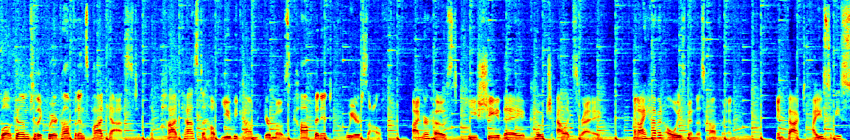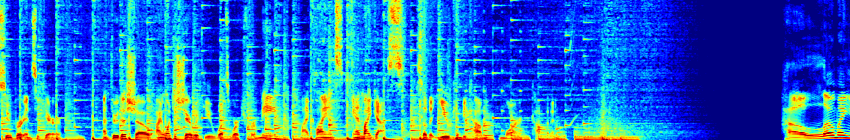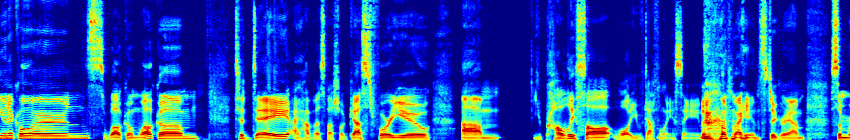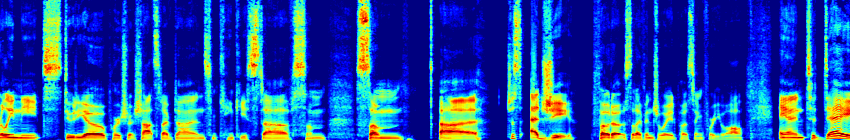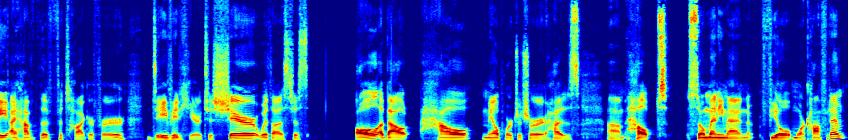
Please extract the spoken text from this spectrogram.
Welcome to the Queer Confidence Podcast, the podcast to help you become your most confident queer self. I'm your host, he, she, they, Coach Alex Ray, and I haven't always been this confident. In fact, I used to be super insecure. And through this show, I want to share with you what's worked for me, my clients, and my guests so that you can become more confident. Hello, my unicorns. Welcome, welcome. Today, I have a special guest for you. Um, you probably saw, well, you've definitely seen on my Instagram some really neat studio portrait shots that I've done, some kinky stuff, some, some, uh, just edgy photos that I've enjoyed posting for you all. And today I have the photographer David here to share with us just all about how male portraiture has um, helped so many men feel more confident.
